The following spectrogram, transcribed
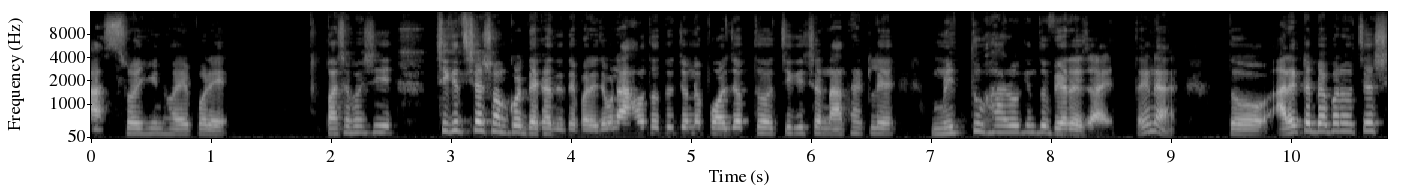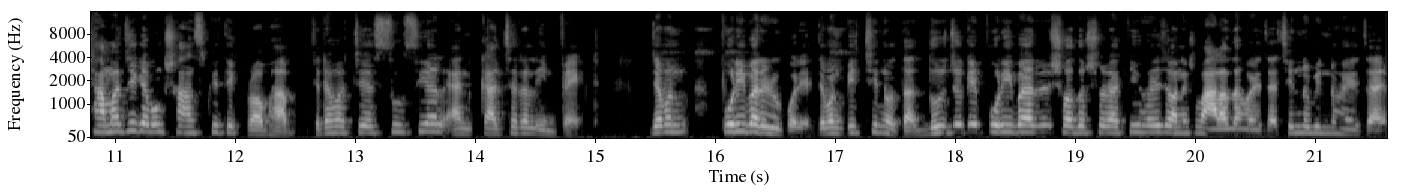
আশ্রয়হীন হয়ে পড়ে। পাশাপাশি চিকিৎসা সংকট দেখা দিতে পারে। যেমন আহতদের জন্য পর্যাপ্ত চিকিৎসা না থাকলে মৃত্যু হারও কিন্তু বেড়ে যায়, তাই না? তো আরেকটা ব্যাপার হচ্ছে সামাজিক এবং সাংস্কৃতিক প্রভাব, যেটা হচ্ছে সোশিয়াল অ্যান্ড কালচারাল ইম্প্যাক্ট যেমন পরিবারের উপরে, যেমন বিচ্ছিন্নতা, দুর্যোগে পরিবারের সদস্যরা কি হয়ে যায়? অনেক সময় আলাদা হয়ে যায় ছিন্ন ভিন্ন হয়ে যায়।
